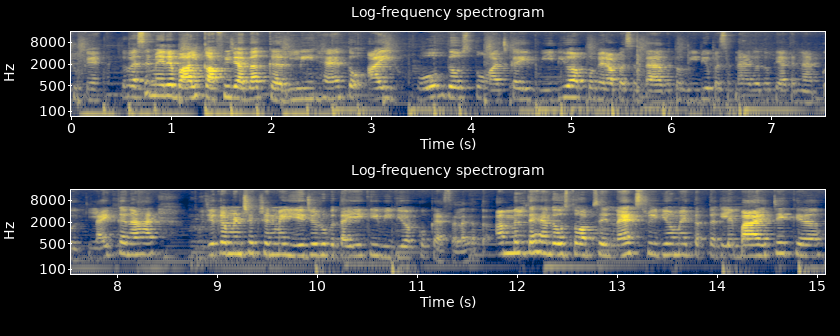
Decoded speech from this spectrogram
चुके हैं। तो वैसे मेरे बाल काफ़ी ज़्यादा करली हैं तो आई होप दोस्तों आज का ये वीडियो आपको मेरा पसंद आएगा तो वीडियो पसंद आएगा तो क्या करना है, आपको एक लाइक करना है। मुझे कमेंट सेक्शन में ये ज़रूर बताइए कि वीडियो आपको कैसा लगा। तो अब मिलते हैं दोस्तों आपसे नेक्स्ट वीडियो में, तब तक ले बाय टेक केयर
